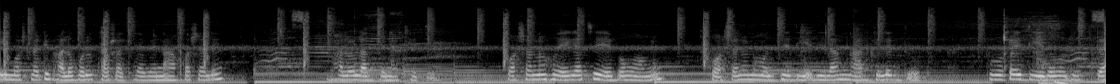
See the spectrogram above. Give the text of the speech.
এই মশলাটি ভালো করে কষাতে হবে। না কষালে ভালো লাগবে না খেতে। কষানো হয়ে গেছে এবং আমি কষানোর মধ্যে দিয়ে দিলাম নারকেলের দুধ। পুরোটাই দিয়ে দেবো দুধটা।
